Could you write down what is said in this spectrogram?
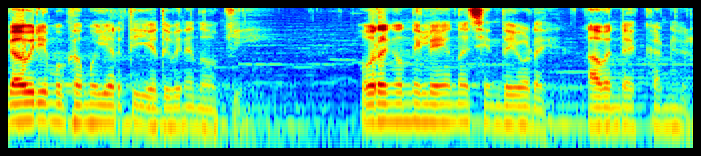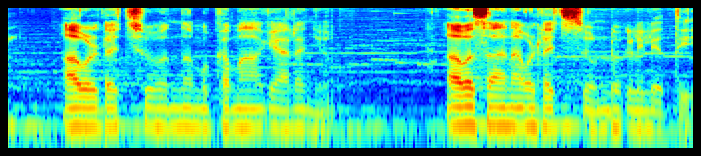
ഗൗരി മുഖമുയർത്തി യദുവിനെ നോക്കി. ഉറങ്ങുന്നില്ലേ എന്ന ചിന്തയോടെ അവന്റെ കണ്ണുകൾ അവളുടെ ചുവന്ന മുഖമാകെ അലഞ്ഞു. അവസാനം അവളുടെ ചുണ്ടുകളിലെത്തി.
